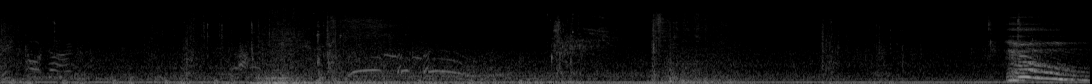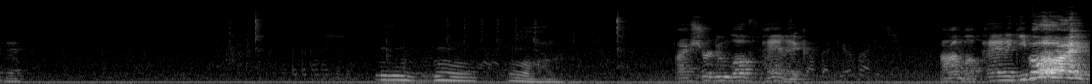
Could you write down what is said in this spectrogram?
It's go time! I sure do love panic. Got that care package. I'm a panicky boy!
